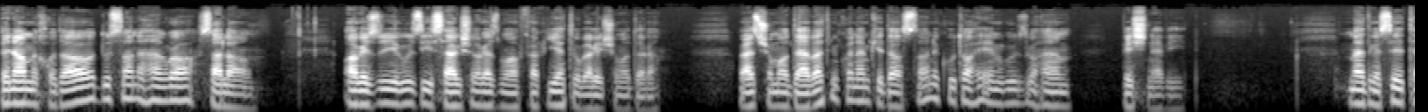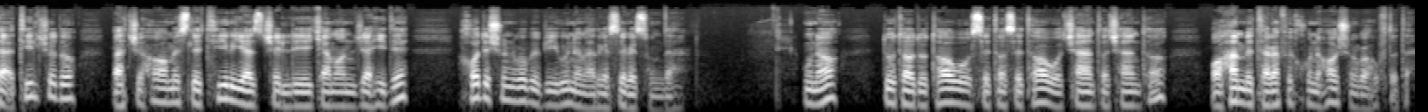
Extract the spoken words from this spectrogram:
به نام خدا دوستان همراه سلام. آرزوی روزی سرشار از موفقیت رو برای شما دارم و از شما دعوت می‌کنم که داستان کوتاه امروز رو هم بشنوید. مدرسه تعطیل شد و بچه ها مثل تیری از چله کمان جهیده خودشون رو به بیرون مدرسه رسوندن. اونا دوتا دوتا و ستا ستا و چند تا چند تا با هم به طرف خونه هاشون راه افتادن.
